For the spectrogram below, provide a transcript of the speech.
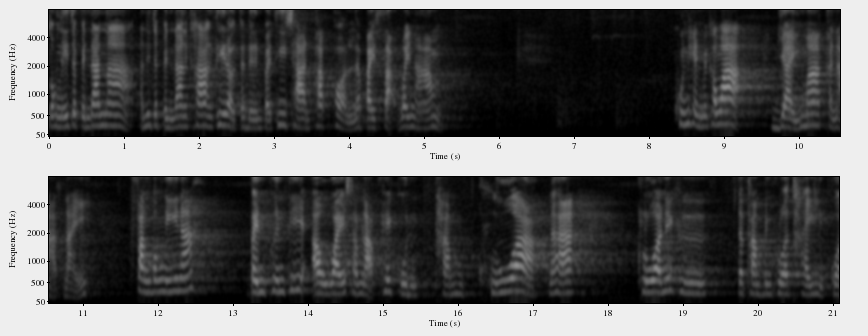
ตรงนี้จะเป็นด้านหน้า อันนี้จะเป็นด้านข้างที่เราจะเดินไปที่ชานพักผ่อนและไปสระว่ายน้ำคุณเห็นไหมคะว่า ใหญ่มากขนาดไหนฝั่งตรงนี้นะ เป็นพื้นที่เอาไว้สำหรับให้คุณทำครัวนะคะ ครัวนี่คือจะทำเป็นครัวไทยหรือครัว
